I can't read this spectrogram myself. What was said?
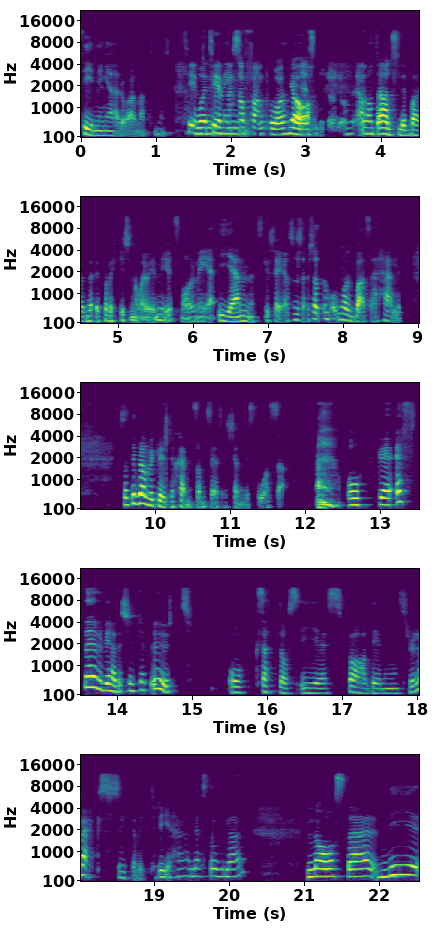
tidningar och annat. Tv-soffan på ja, Nyhetsmorgon. Ja. Det var inte alls bara ett par veckor sedan hon var i Nyhetsmorgon igen. Ska säga. Mm. Så, så att hon var bara så här härligt. Så att ibland brukar jag lite skämtsamt säga kändis-Åsa. Och eh, efter vi hade checkat ut och satte oss i spaavdelningens relax så hittade vi tre härliga stolar. La oss där. Ni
